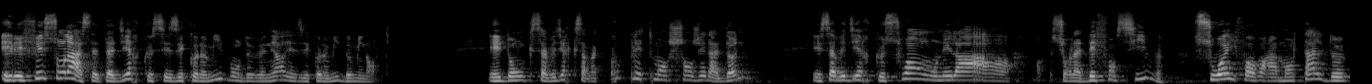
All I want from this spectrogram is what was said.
Et les faits sont là, c'est-à-dire que ces économies vont devenir les économies dominantes. Et donc ça veut dire que ça va complètement changer la donne. Et ça veut dire que soit on est là sur la défensive, soit il faut avoir un mental de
